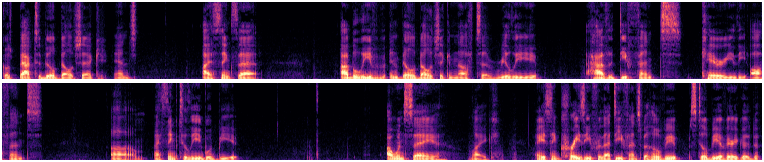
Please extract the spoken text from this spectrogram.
Goes back to Bill Belichick, and I think that I believe in Bill Belichick enough to really have the defense carry the offense. Um, I think Talib would be I wouldn't say like anything crazy for that defense, but he'll be still be a very good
